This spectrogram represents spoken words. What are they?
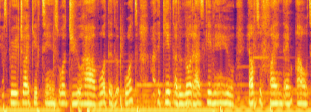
your spiritual giftings. What do you have? What the what are the gifts that the Lord has given you? You have to find them out.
